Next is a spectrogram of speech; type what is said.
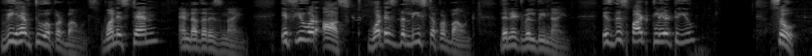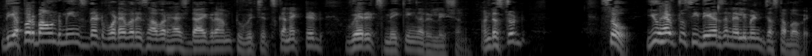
We have two upper bounds. One is 10 and other is 9. If you were asked what is the least upper bound, then it will be 9. Is this part clear to you? So, the upper bound means that whatever is our Hasse diagram to which it's connected, where it's making a relation. Understood? So, you have to see there's an element just above it.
